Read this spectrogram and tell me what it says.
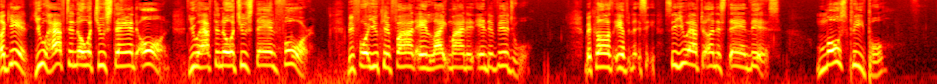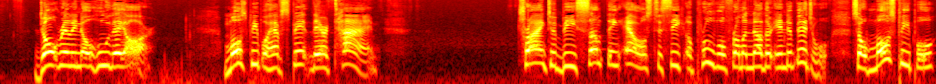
Again, you have to know what you stand on. You have to know what you stand for before you can find a like minded individual. Because if, see, you have to understand this. Most people don't really know who they are. Most people have spent their time trying to be something else to seek approval from another individual. So most people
